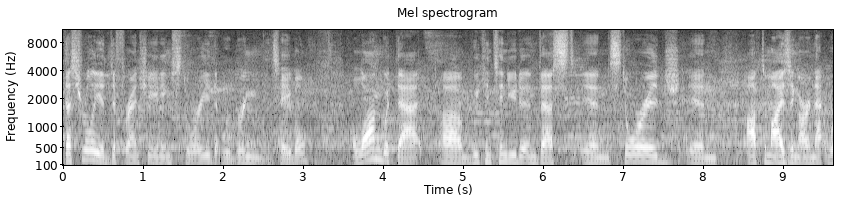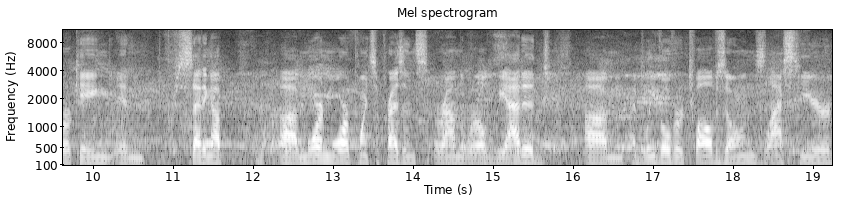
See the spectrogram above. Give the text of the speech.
That's really a differentiating story that we're bringing to the table. Along with that, um, we continue to invest in storage, in optimizing our networking, in setting up uh, more and more points of presence around the world. We added, um, I believe, over 12 zones last year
